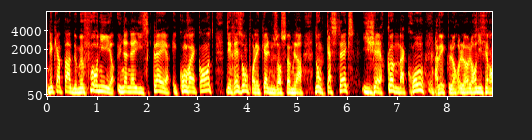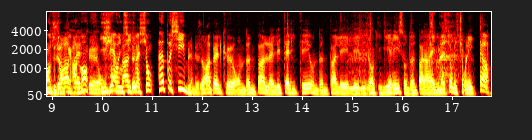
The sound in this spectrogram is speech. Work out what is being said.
n'est capable de me fournir une analyse claire et convaincante des raisons pour lesquelles nous en sommes là. Donc Castex, il gère comme Macron, avec leurs leur, leur différence de Je tempérament, il gère une de- situation impossible. Je rappelle qu'on ne donne pas la létalité, on ne donne pas les, les- les gens qui guérissent, on ne donne pas la réanimation, mais sur les cas,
